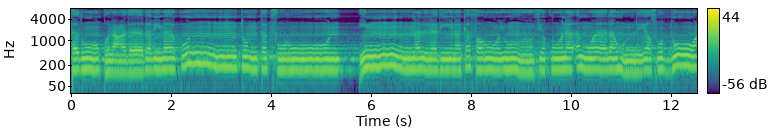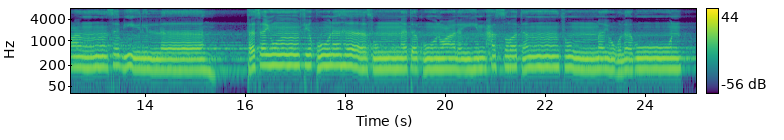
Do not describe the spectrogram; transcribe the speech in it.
فذوقوا العذاب بما كنتم تكفرون. إن الذين كفروا ينفقون أموالهم ليصدوا عن سبيل الله. فسينفقونها ثم تكون عليهم حسرة ثم يغلبون.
